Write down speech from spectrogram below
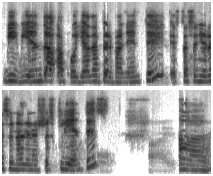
vivienda apoyada permanente. Esta señora es una de nuestros clientes. Ah,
